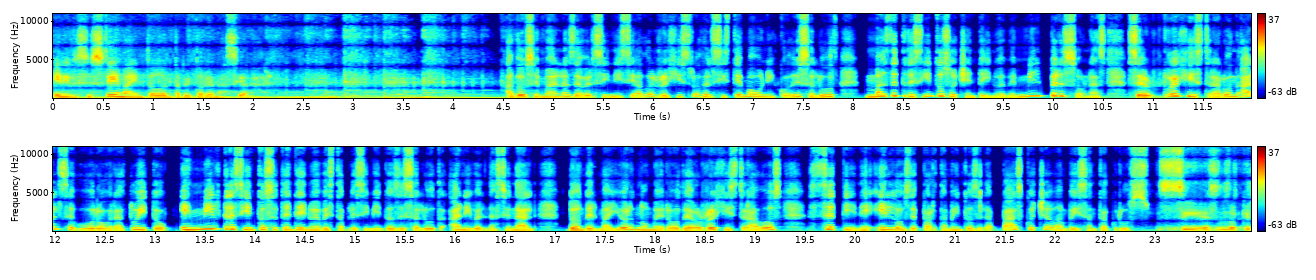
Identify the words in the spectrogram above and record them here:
en el sistema en todo el territorio nacional. A dos semanas de haberse iniciado el registro del Sistema Único de Salud, más de 389 mil personas se registraron al seguro gratuito en 1.379 establecimientos de salud a nivel nacional, donde el mayor número de registrados se tiene en los departamentos de La Paz, Cochabamba y Santa Cruz. Sí, es lo, que,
